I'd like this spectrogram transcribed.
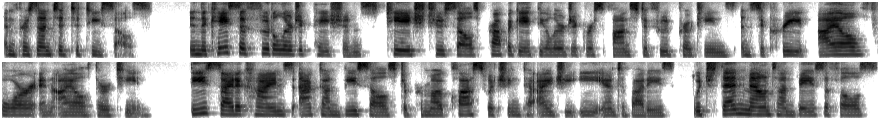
and presented to T cells. In the case of food allergic patients, Th2 cells propagate the allergic response to food proteins and secrete IL 4 and IL 13. These cytokines act on B cells to promote class switching to IgE antibodies, which then mount on basophils,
